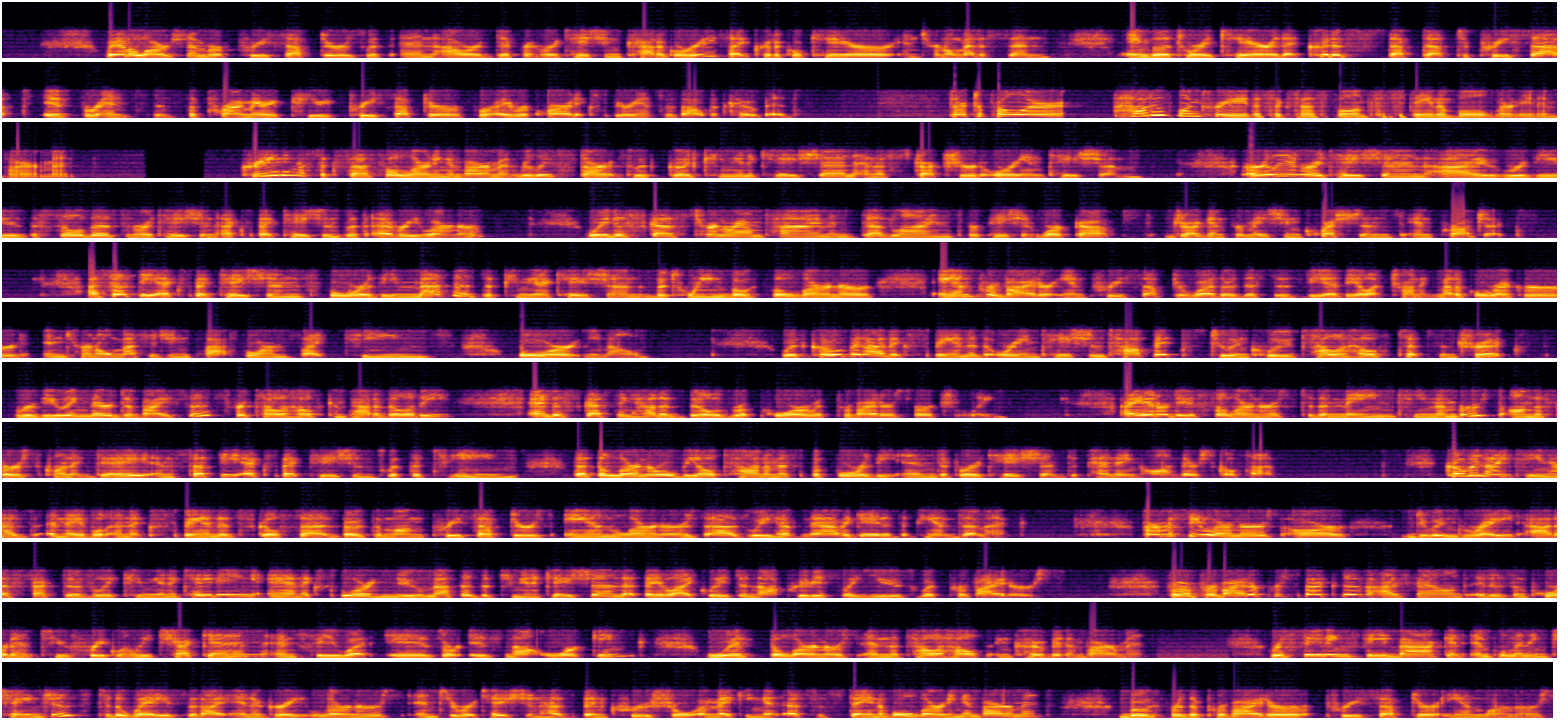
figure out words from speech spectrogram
We have a large number of preceptors within our different rotation categories like critical care, internal medicine, ambulatory care that could have stepped up to precept if, for instance, the primary pre- preceptor for a required experience was out with COVID. Dr. Fuller, how does one create a successful and sustainable learning environment? Creating a successful learning environment really starts with good communication and a structured orientation. Early in rotation, I review the syllabus and rotation expectations with every learner. We discuss turnaround time and deadlines for patient workups, drug information questions, and projects. I set the expectations for the methods of communication between both the learner and provider and preceptor, whether this is via the electronic medical record, internal messaging platforms like Teams, or email. With COVID, I've expanded the orientation topics to include telehealth tips and tricks, reviewing their devices for telehealth compatibility, and discussing how to build rapport with providers virtually. I introduced the learners to the main team members on the first clinic day and set the expectations with the team that the learner will be autonomous before the end of rotation, depending on their skill set. COVID 19 has enabled an expanded skill set both among preceptors and learners as we have navigated the pandemic. Pharmacy learners are doing great at effectively communicating and exploring new methods of communication that they likely did not previously use with providers. From a provider perspective, I found it is important to frequently check in and see what is or is not working with the learners in the telehealth and COVID environment. Receiving feedback and implementing changes to the ways that I integrate learners into rotation has been crucial in making it a sustainable learning environment, both for the provider, preceptor, and learners.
